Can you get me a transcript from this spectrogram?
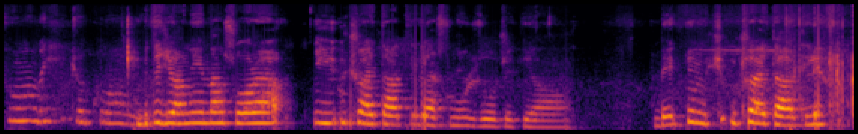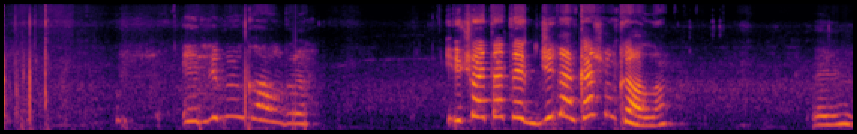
Sonra da hiç okul olmuyor. Bir de canlı yayından sonra iyi 3 ay tatil gelsin ne güzel olacak ya. Bekliyorum 3 ay tatili. 50 gün kaldı. 3 ay tatil cidden kaç gün kaldı lan? 50.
